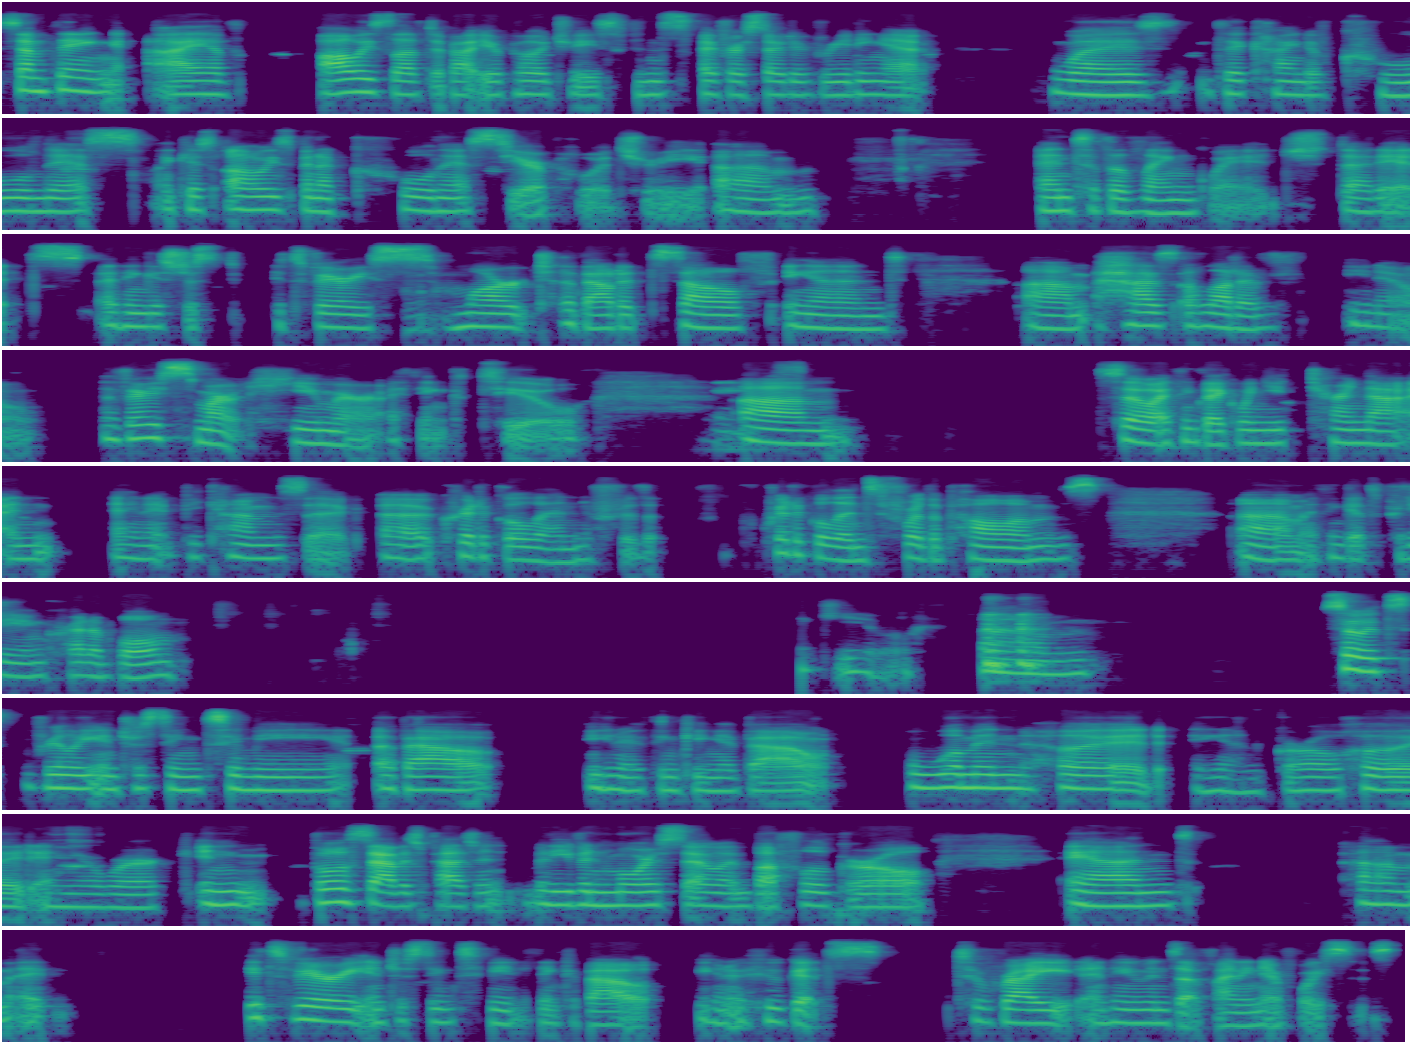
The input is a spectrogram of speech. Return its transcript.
something I have always loved about your poetry since I first started reading it was the kind of coolness. Like there's always been a coolness to your poetry um, and to the language that it's, I think it's just, it's very smart about itself and um, has a lot of, you know, a very smart humor, I think, too. Um, so I think like when you turn that and and it becomes a, a critical lens for the critical lens for the poems. Um, I think it's pretty incredible. Thank you. Um, so it's really interesting to me about, you know, thinking about womanhood and girlhood and your work in both Savage Pageant, but even more so in Buffalo Girl. And um, it, it's very interesting to me to think about you know who gets to write and who ends up finding their voices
